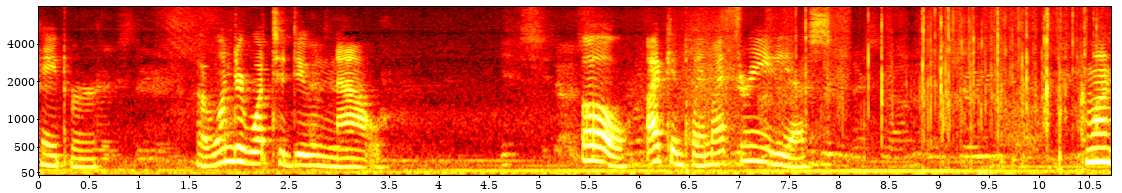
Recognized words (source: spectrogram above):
paper. I wonder what to do now. Oh, I can play my 3DS. Come on,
